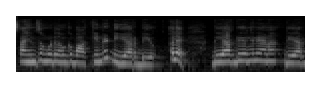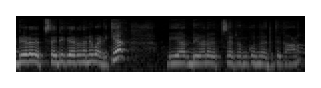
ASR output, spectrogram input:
സയൻസും കൂടി നമുക്ക് ബാക്കിയുണ്ട്. ഡി ആർ ഡി ഒ അല്ലേ? ഡി ആർ ഡി ഒ എങ്ങനെയാണ്? ഡി ആർ ഡിയുടെ വെബ്സൈറ്റ് കയറി തന്നെ പഠിക്കുക ഡി ആർ ഡിയുടെ വെബ്സൈറ്റ് നമുക്കൊന്ന് എടുത്ത് കാണാം.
